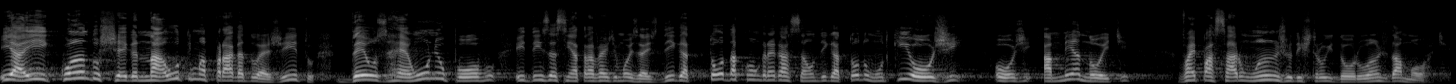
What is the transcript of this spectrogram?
E aí, quando chega na última praga do Egito, Deus reúne o povo e diz assim, através de Moisés: diga a toda a congregação, diga a todo mundo que hoje, hoje, à meia-noite, vai passar um anjo destruidor, o anjo da morte.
